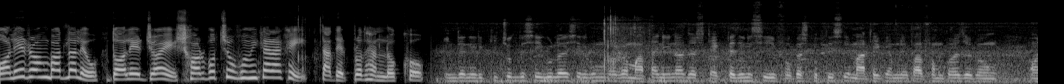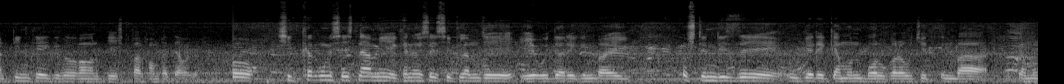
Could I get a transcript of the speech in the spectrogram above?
বলের রং বদলালেও দলের জয়ে সর্বোচ্চ ভূমিকা রাখাই তাদের প্রধান লক্ষ্য। ইন্ডিয়ানের কি চলতে সেগুলো সেরকমভাবে মাথায় নিই না জাস্ট একটা জিনিসই ফোকাস করতেছি, মাঠে কেমনি পারফর্ম করা যায় এবং আমার টিমকে কীভাবে আমার বেস্ট পারফর্মটা দেওয়া যায়। তো শিক্ষার কোনো শেষ না আমি এখানে এসে শিখলাম যে এ ওয়েদারে কিংবা এই ওয়েস্ট ইন্ডিজে উইকেটে কেমন বল করা উচিত কিংবা কেমন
